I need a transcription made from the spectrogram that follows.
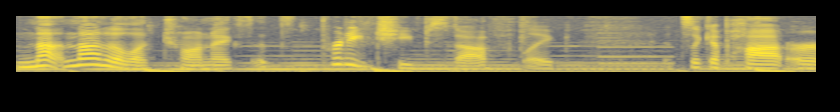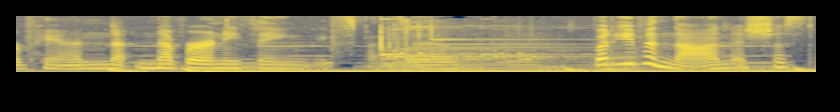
not not electronics. It's pretty cheap stuff. Like it's like a pot or a pan. N- never anything expensive. But even then, it's just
